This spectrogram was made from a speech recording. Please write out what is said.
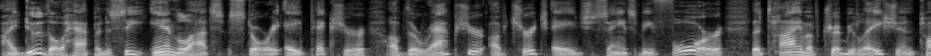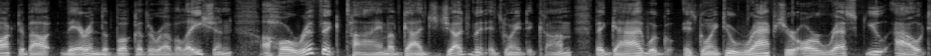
I do, though, happen to see in Lot's story a picture of the rapture of church age saints before the time of tribulation talked about there in the book of the Revelation. A horrific time of God's judgment is going to come, but God is going to rapture or rescue out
